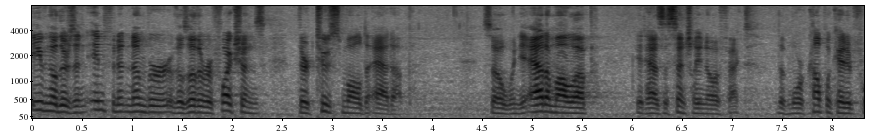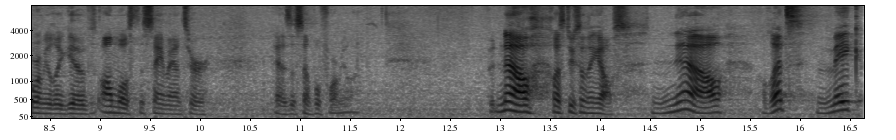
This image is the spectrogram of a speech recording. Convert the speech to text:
Even though there's an infinite number of those other reflections, they're too small to add up. So when you add them all up, it has essentially no effect. The more complicated formula gives almost the same answer as a simple formula. But now, let's do something else. Now, let's make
